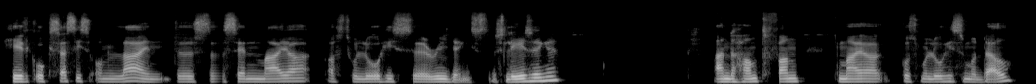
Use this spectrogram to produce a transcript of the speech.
geef ik ook sessies online. Dus dat zijn Maya astrologische readings, dus lezingen. Aan de hand van het Maya kosmologische model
